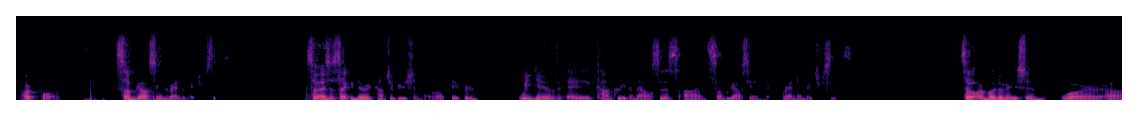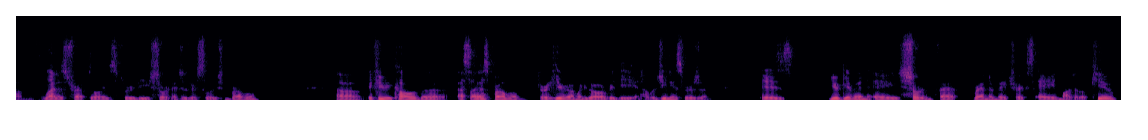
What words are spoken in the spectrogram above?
Part four, sub-Gaussian random matrices. So as a secondary contribution of our paper, we give a concrete analysis on sub-Gaussian random matrices. So our motivation were um, lattice trapdoors for the short integer solution problem. Uh, if you recall the SIS problem, or here I'm going to go over the inhomogeneous version, is you're given a short and fat random matrix A modulo Q,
